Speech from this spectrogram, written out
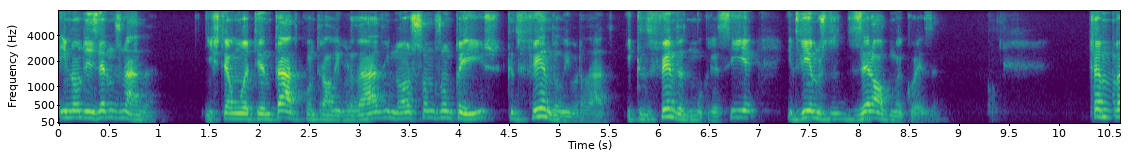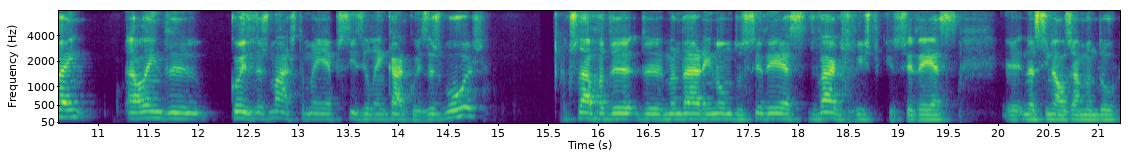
e não dizermos nada. Isto é um atentado contra a liberdade e nós somos um país que defende a liberdade e que defende a democracia e devíamos de dizer alguma coisa. Também, além de coisas más, também é preciso elencar coisas boas. Gostava de, de mandar em nome do CDS de Vagos, visto que o CDS eh, Nacional já mandou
